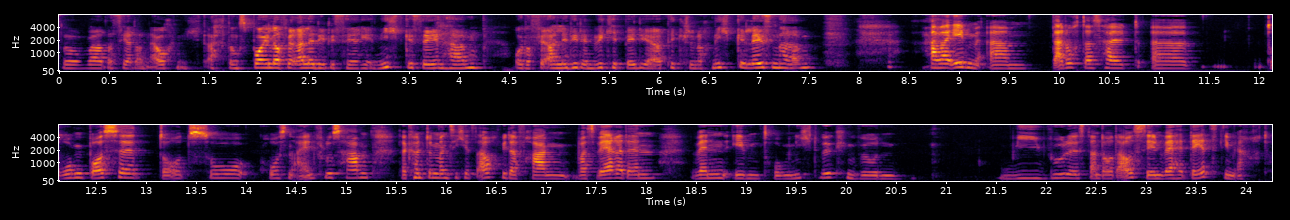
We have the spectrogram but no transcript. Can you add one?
So war das ja dann auch nicht. Achtung, Spoiler für alle, die die Serie nicht gesehen haben oder für alle, die den Wikipedia-Artikel noch nicht gelesen haben. Aber eben, ähm, dadurch, dass halt äh, Drogenbosse dort so großen Einfluss haben, da könnte man sich jetzt auch wieder fragen, was wäre denn, wenn eben Drogen nicht wirken würden? Wie würde es dann dort aussehen? Wer hätte jetzt die Macht?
